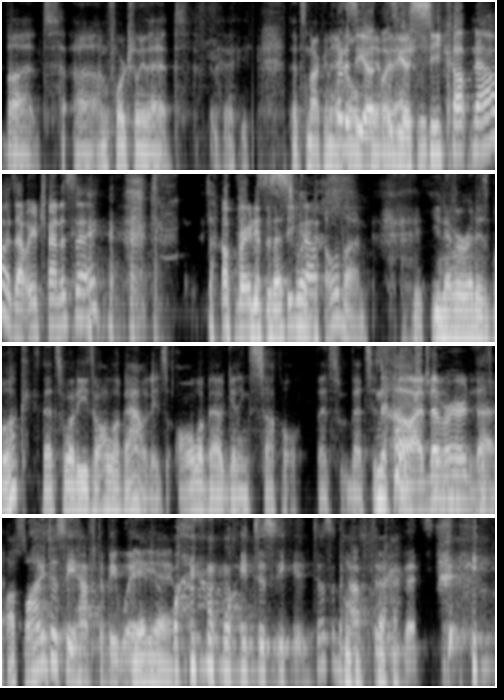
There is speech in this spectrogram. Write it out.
but uh, unfortunately, that that's not going to. What is he? A, is he a C cup now? Is that what you're trying to say? Tom Brady's a C what, Hold on, you never read his book. That's what he's all about. It's all about getting supple. That's that's his. No, I've never heard that. Why does he have to be weird? Yeah, yeah. Why, why does he? It doesn't have to do this.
